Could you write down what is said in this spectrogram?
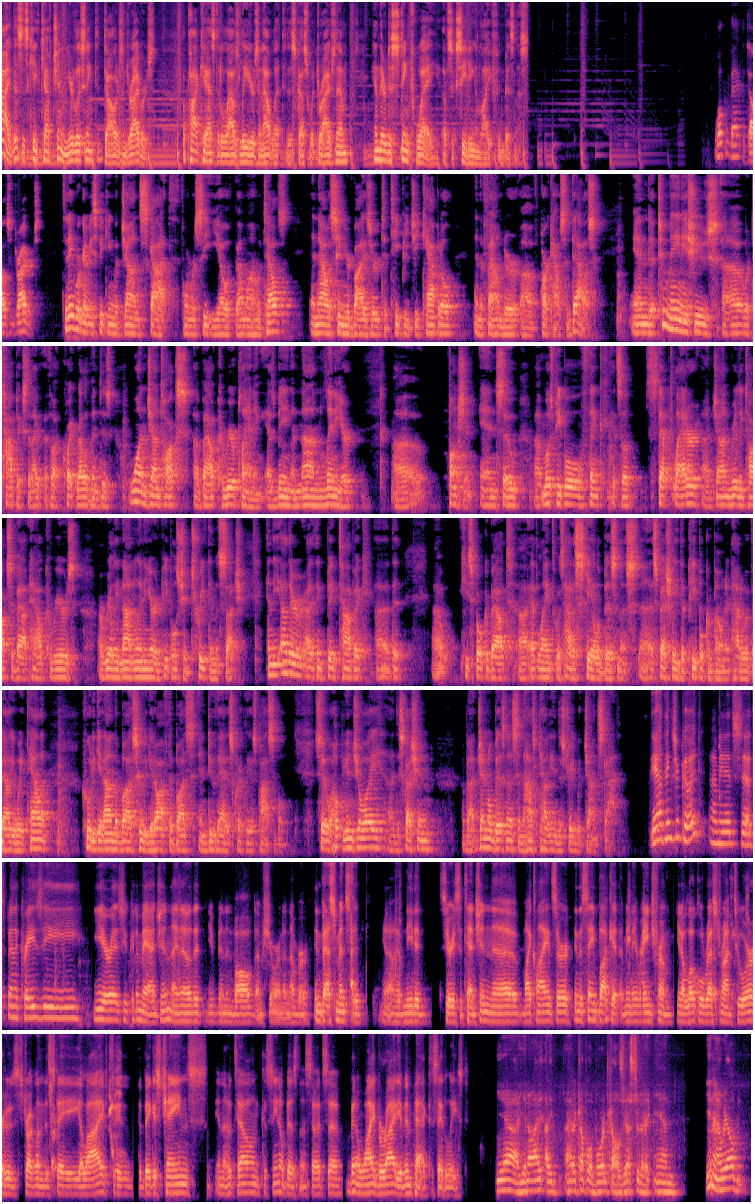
Hi, this is Keith Kefchin, and you're listening to Dollars and Drivers, a podcast that allows leaders an outlet to discuss what drives them and their distinct way of succeeding in life and business. Welcome back to Dollars and Drivers. Today we're going to be speaking with John Scott, former CEO of Belmond Hotels and now a senior advisor to TPG Capital and the founder of Park House in Dallas. And two main issues uh, or topics that I, thought quite relevant is one, John talks about career planning as being a non-linear uh, function. And so uh, most people think it's a stepped ladder. Uh, John really talks about how careers are really non-linear and people should treat them as such. And the other, I think, big topic uh, that uh, he spoke about uh, at length was how to scale a business, uh, especially the people component, how to evaluate talent, who to get on the bus, who to get off the bus, and do that as quickly as possible. So I hope you enjoy a discussion about general business and the hospitality industry with John Scott. Yeah, things are good. I mean, it's uh, it's been a crazy year, as you can imagine. I know that you've been involved, I'm sure, in a number of investments that you know have needed serious attention. Uh, my clients are in the same bucket. I mean, they range from you know local restaurateur who's struggling to stay alive to the biggest chains in the hotel and casino business. So it's uh, been a wide variety of impact, to say the least. Yeah, you know, I, I, I had a couple of board calls yesterday, and you know, we all.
